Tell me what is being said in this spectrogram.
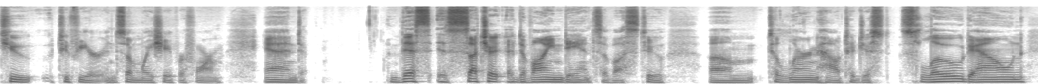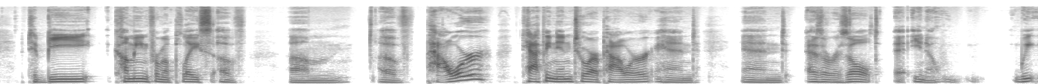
to fear in some way, shape, or form. And this is such a, a divine dance of us to um, to learn how to just slow down, to be coming from a place of um, of power, tapping into our power, and and as a result, eh, you know, we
